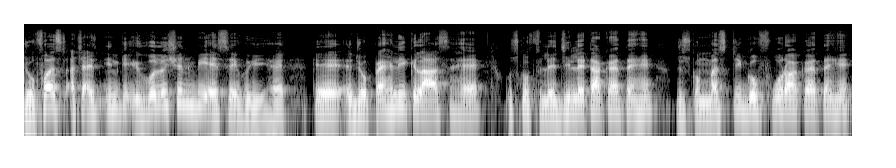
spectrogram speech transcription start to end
जो फ़र्स्ट अच्छा इनकी इवोल्यूशन भी ऐसे हुई है कि जो पहली क्लास है, उसको फ्लेजिलेटा कहते हैं, जिसको मस्टिगोफोरा कहते हैं।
